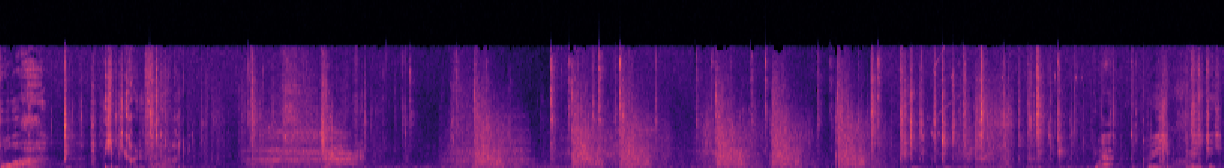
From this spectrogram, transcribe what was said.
Boah. Hab ich mich gerade verjagt. Na, beweg, beweg dich.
